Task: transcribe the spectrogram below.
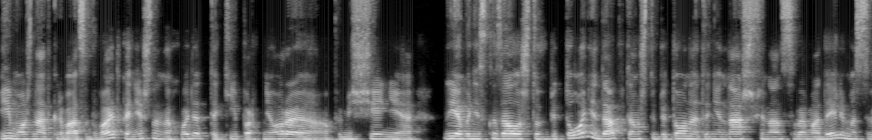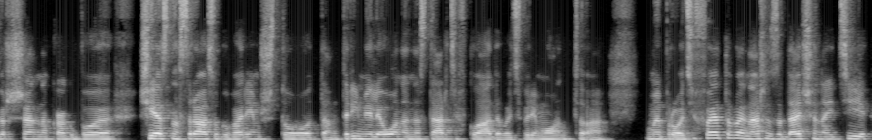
и можно открываться. Бывает, конечно, находят такие партнеры а, помещения, ну, я бы не сказала, что в бетоне, да, потому что бетон – это не наша финансовая модель, и мы совершенно как бы честно сразу говорим, что там 3 миллиона на старте вкладывать в ремонт, а, мы против этого, и наша задача найти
